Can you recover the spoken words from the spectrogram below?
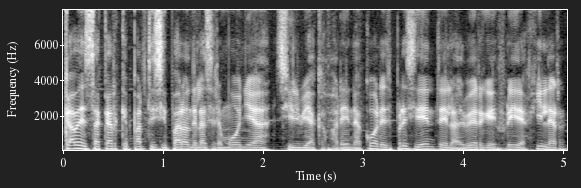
Cabe destacar que participaron de la ceremonia Silvia Cafarena Cores, presidente del albergue Frida Hiller,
